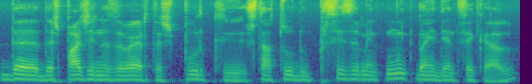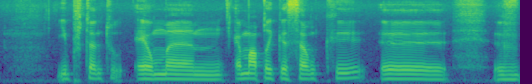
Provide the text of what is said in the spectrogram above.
da, das páginas abertas porque está tudo precisamente muito bem identificado e portanto é uma, é uma aplicação que uh,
